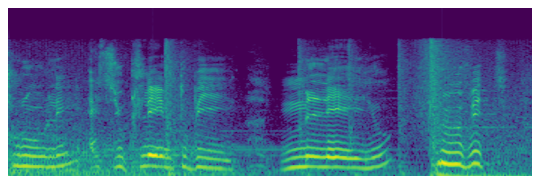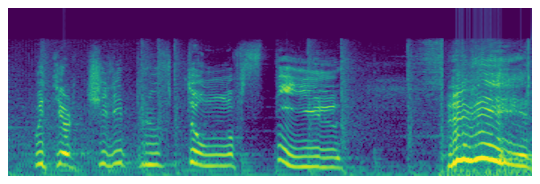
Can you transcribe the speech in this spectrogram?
truly as you claim to be Malayu, prove it with your chili-proof tongue of steel. Reveal!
